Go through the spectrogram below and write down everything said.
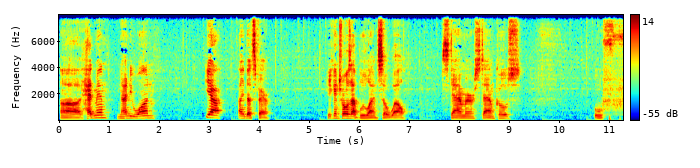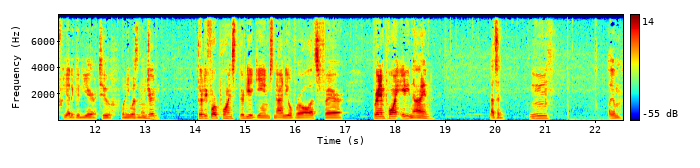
Uh, Hedman, 91. Yeah, I think that's fair. He controls that blue line so well. Stammer, Stamkos. Oof, he had a good year too when he wasn't injured. 34 points, 38 games, 90 overall. That's fair. Brayden Point, 89. That's a. Mm, like him.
